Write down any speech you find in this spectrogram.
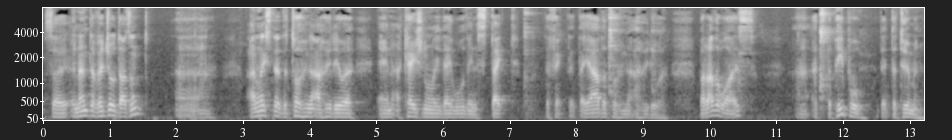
So an individual doesn't, uh, unless they're the Tohunga Ahurewa, and occasionally they will then state. the fact that they are the tohunga ahurewa. But otherwise, uh, it's the people that determine.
